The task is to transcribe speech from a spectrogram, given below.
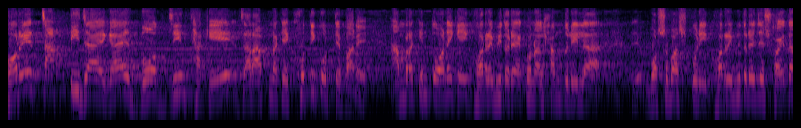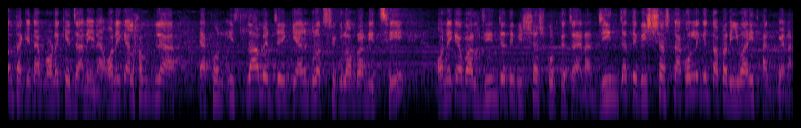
ঘরে চারটি জায়গায় বদ জিন থাকে যারা আপনাকে ক্ষতি করতে পারে। আমরা কিন্তু অনেকেই ঘরের ভিতরে এখন আলহামদুলিল্লাহ বসবাস করি। ঘরের ভিতরে যে শয়তান থাকে এটা আমরা অনেকে জানি না। অনেকে আলহামদুলিল্লাহ এখন ইসলামের যে জ্ঞানগুলো সেগুলো আমরা নিচ্ছি। অনেকে আবার জিন জাতি বিশ্বাস করতে চায় না। জিন জাতি বিশ্বাস না করলে কিন্তু আপনার ইমানই থাকবে না।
